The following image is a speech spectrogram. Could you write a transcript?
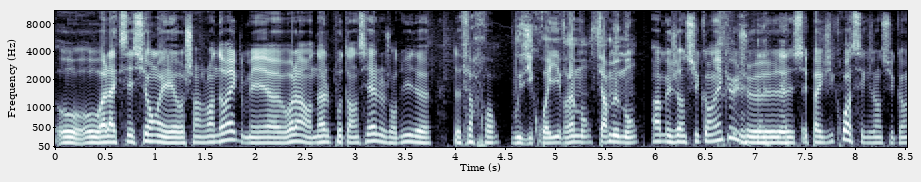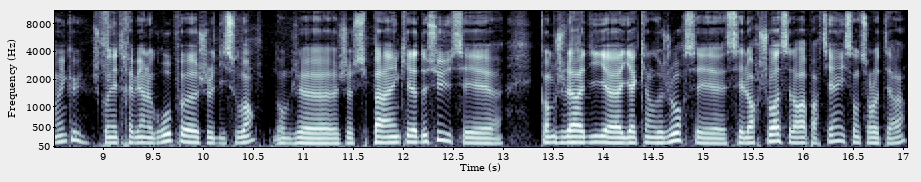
euh, à l'accession et au changement de règles. Mais euh, voilà, on a le potentiel aujourd'hui de, faire front. Vous y croyez vraiment, fermement? Ah, mais j'en suis convaincu. Je c'est pas que j'y crois, c'est que j'en suis convaincu. Je connais très bien le groupe, euh, je le dis souvent, donc je, je suis pas inquiet là-dessus. C'est comme je leur ai dit il y a 15 jours, c'est leur choix, ça leur appartient. Ils sont sur le terrain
